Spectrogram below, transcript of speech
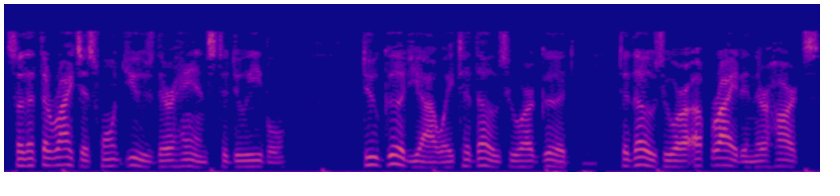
so that the righteous won't use their hands to do evil. Do good, Yahweh, to those who are good, to those who are upright in their hearts.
